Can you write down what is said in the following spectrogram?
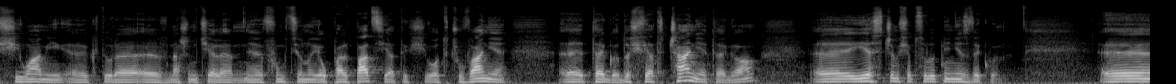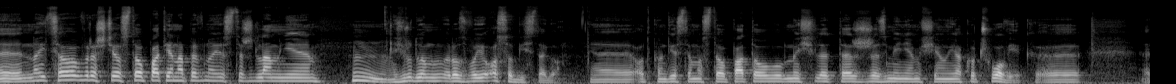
siłami, e, które e, w naszym ciele e, funkcjonują, palpacja tych sił, odczuwanie e, tego, doświadczanie tego e, jest czymś absolutnie niezwykłym. E, No i co wreszcie osteopatia na pewno jest też dla mnie hmm, źródłem rozwoju osobistego. E, Odkąd jestem osteopatą, myślę też, że zmieniam się jako człowiek. E, e,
